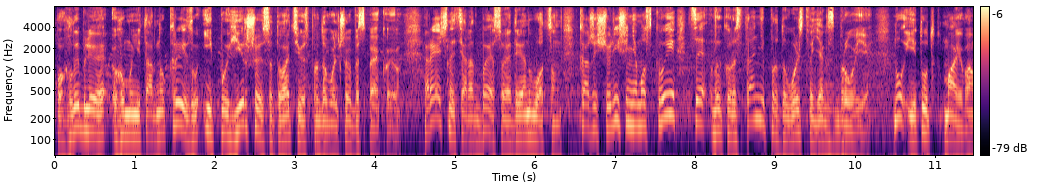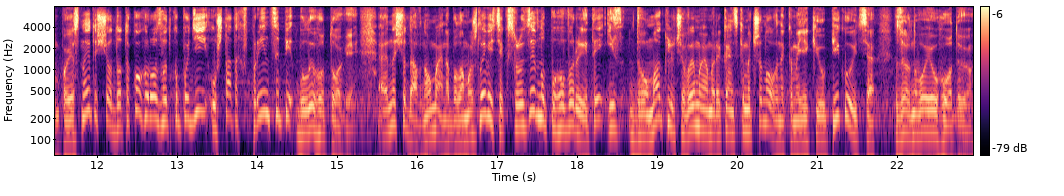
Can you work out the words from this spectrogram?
поглиблює гуманітарну кризу і погіршує ситуацію з продовольчою безпекою. Речниця Радбесу Едріан Вотсон каже, що рішення Москви це використання продовольства як зброї. Ну і тут маю вам пояснити, що до такого розвитку подій у штатах в принципі були готові. Е, Нещодавно у мене була можливість ексклюзивно поговорити із двома ключовими американськими чиновниками, які опікуються зерновою угодою.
